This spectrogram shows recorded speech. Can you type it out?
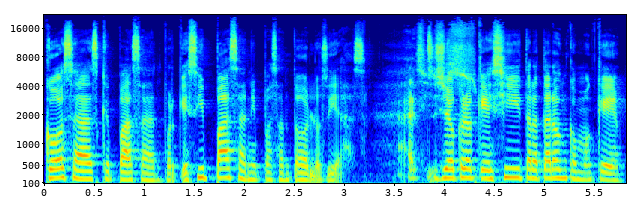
cosas que pasan, porque sí pasan y pasan todos los días. Así Yo creo que sí trataron como que...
